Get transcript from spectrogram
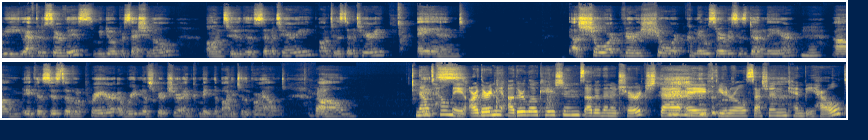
we, after the service, we do a processional onto the cemetery, onto the cemetery, and a short, very short committal service is done there. Mhm. Um, it consists of a prayer, a reading of scripture, and committing the body to the ground. Right. Um, Now tell me, are there any other locations other than a church that a funeral session can be held?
